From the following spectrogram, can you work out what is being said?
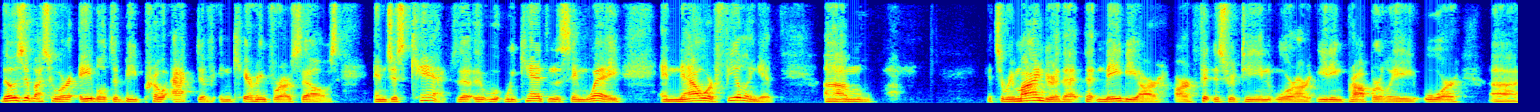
those of us who are able to be proactive in caring for ourselves and just can't. We can't in the same way. And now we're feeling it. Um, it's a reminder that, that maybe our, our fitness routine or our eating properly or uh,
